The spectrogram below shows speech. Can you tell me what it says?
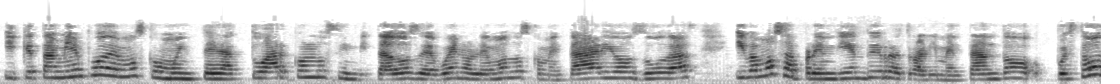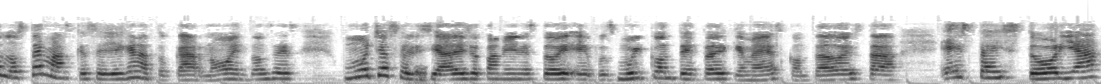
y que también podemos como interactuar con los invitados de, bueno, leemos los comentarios, dudas y vamos aprendiendo y retroalimentando pues todos los temas que se lleguen a tocar, ¿no? Entonces, muchas felicidades, yo también estoy eh, pues muy contenta de que me hayas contado esta, esta historia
